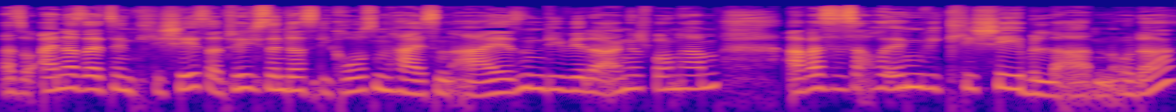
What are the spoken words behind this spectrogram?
Also einerseits sind Klischees, natürlich sind das die großen heißen Eisen, die wir da angesprochen haben, aber es ist auch irgendwie klischeebeladen, oder?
